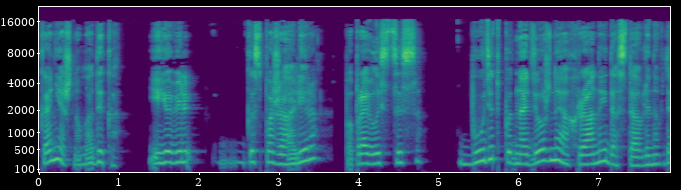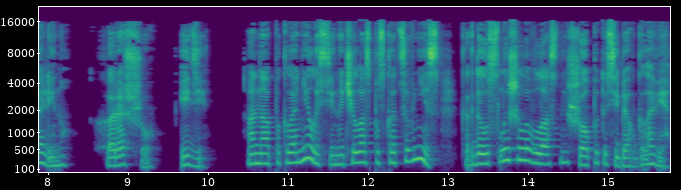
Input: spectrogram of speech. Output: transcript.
Конечно, владыка. Ее вель... Госпожа Алира, поправилась Цисса, будет под надежной охраной доставлена в долину. Хорошо, иди. Она поклонилась и начала спускаться вниз, когда услышала властный шепот у себя в голове.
